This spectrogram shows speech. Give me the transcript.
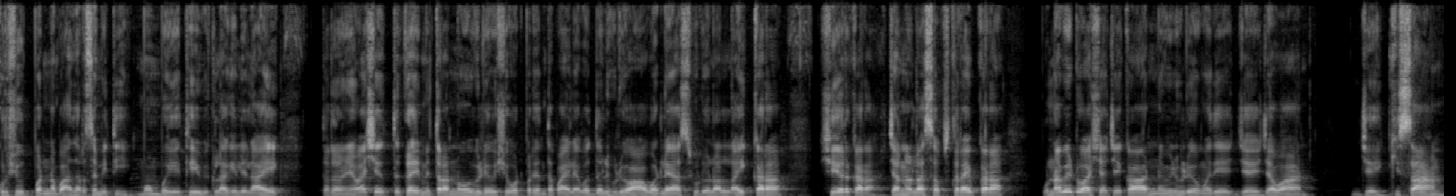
कृषी उत्पन्न बाजार समिती मुंबई येथे विकला गेलेला आहे. तर धन्यवाद शेतकरी मित्रांनो व्हिडिओ शेवटपर्यंत पाहिल्याबद्दल व्हिडिओ आवडल्यास व्हिडिओला लाईक करा शेअर करा चॅनलला सबस्क्राईब करा. पुन्हा भेटू अशाच एका नवीन व्हिडिओमध्ये. जय जवान जय किसान.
